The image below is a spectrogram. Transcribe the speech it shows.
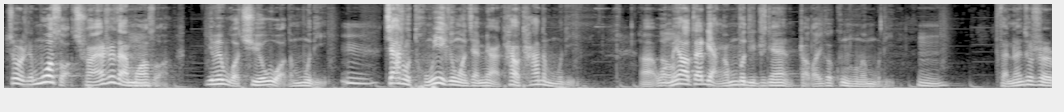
就是摸索，全是在摸索。因为我去有我的目的，嗯，家属同意跟我见面，他有他的目的，啊，我们要在两个目的之间找到一个共同的目的。嗯，反正就是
